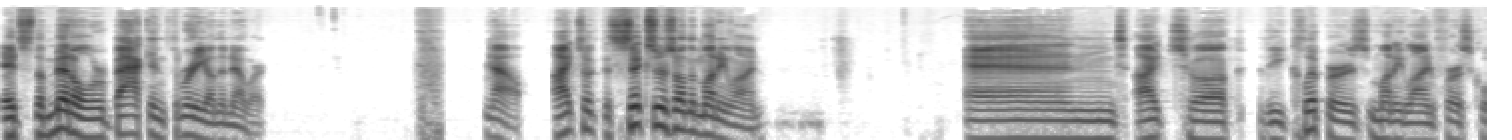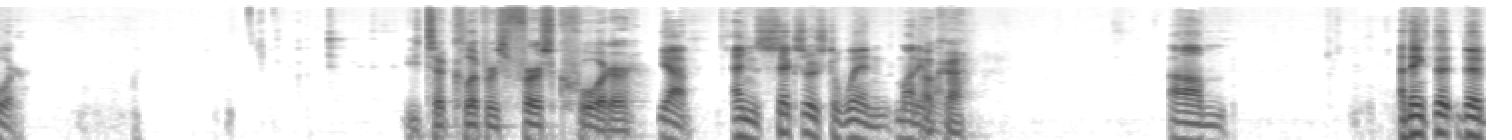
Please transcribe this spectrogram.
It's the middle. We're back in three on the network. Now, I took the Sixers on the money line, and I took the Clippers money line first quarter. You took Clippers first quarter. Yeah, and Sixers to win money line. Okay. Um, I think the the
